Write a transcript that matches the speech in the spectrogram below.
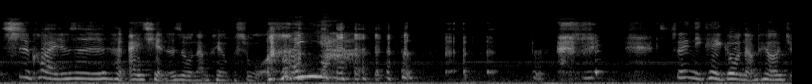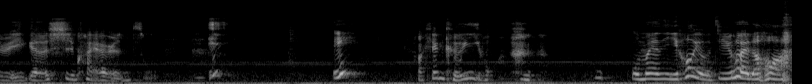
四块就是很爱钱的是我男朋友，不是我。哎呀，所以你可以跟我男朋友举一个四块二人组，诶，好像可以哦。我们以后有机会的话，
